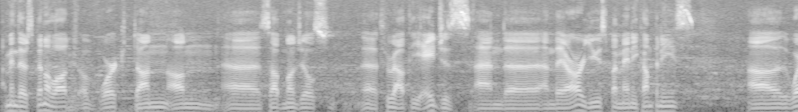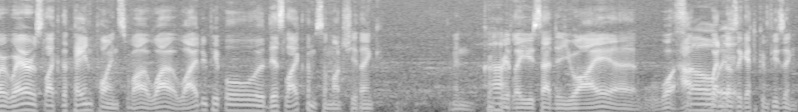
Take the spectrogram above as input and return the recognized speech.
I mean, there's been a lot of work done on uh, submodules uh, throughout the ages, and uh, and they are used by many companies. Uh, where where's like the pain points? Why why why do people dislike them so much? You think? I mean, concretely, you said the UI. Uh, what, how, so when does it, it get confusing?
